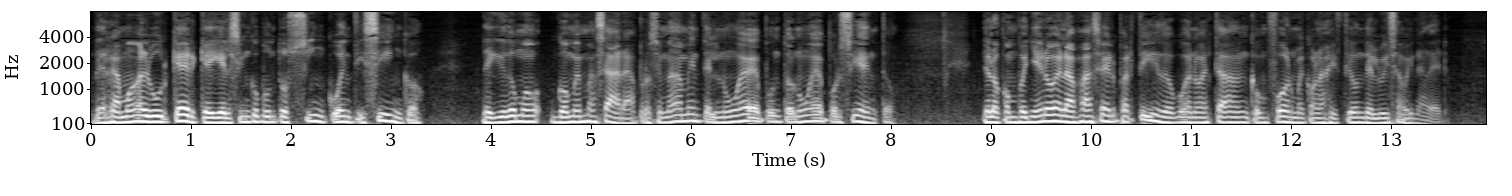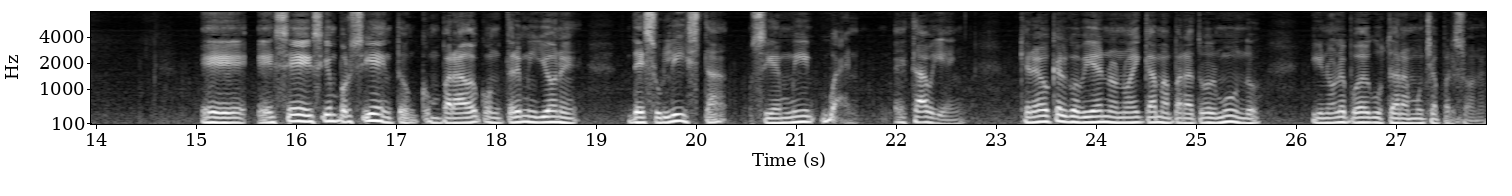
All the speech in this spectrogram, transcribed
de Ramón Alburquerque y el 5.55% de Guido Gómez Mazara, aproximadamente el 9.9% de los compañeros de la base del partido, bueno, estaban conformes con la gestión de Luis Abinader. Eh, ese 100% comparado con 3 millones de su lista, 100 mil, bueno, está bien. Creo que el gobierno no hay cama para todo el mundo y no le puede gustar a muchas personas.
